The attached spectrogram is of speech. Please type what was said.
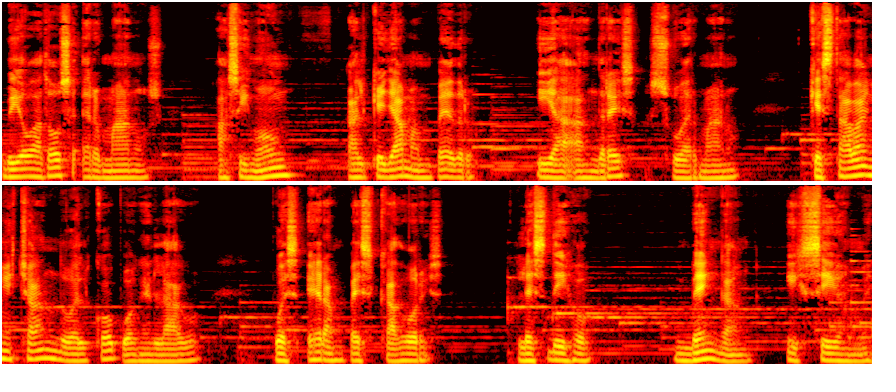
vio a dos hermanos, a Simón, al que llaman Pedro, y a Andrés, su hermano, que estaban echando el copo en el lago, pues eran pescadores. Les dijo, vengan y síganme,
